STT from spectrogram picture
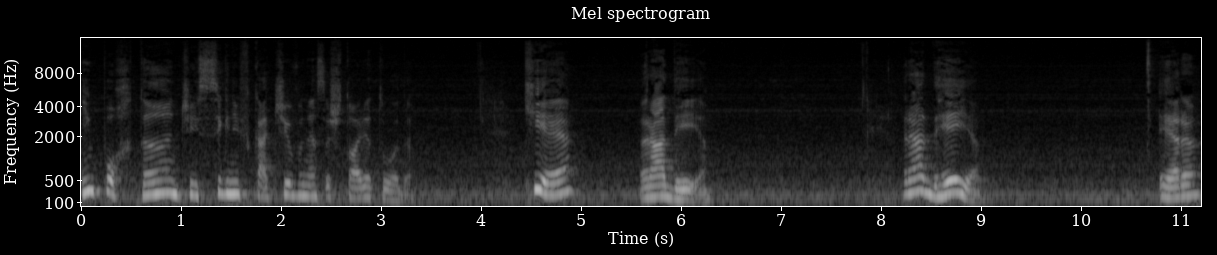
importante e significativo nessa história toda, que é Radeia. Radeia era,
